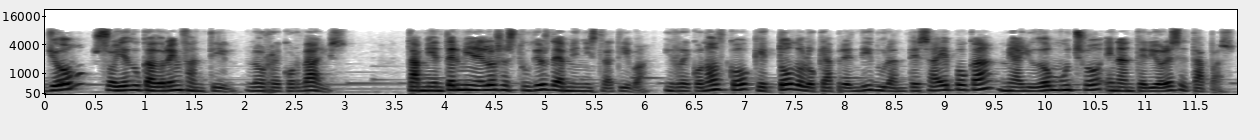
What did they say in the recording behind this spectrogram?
yo soy educadora infantil, lo recordáis. También terminé los estudios de administrativa y reconozco que todo lo que aprendí durante esa época me ayudó mucho en anteriores etapas.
